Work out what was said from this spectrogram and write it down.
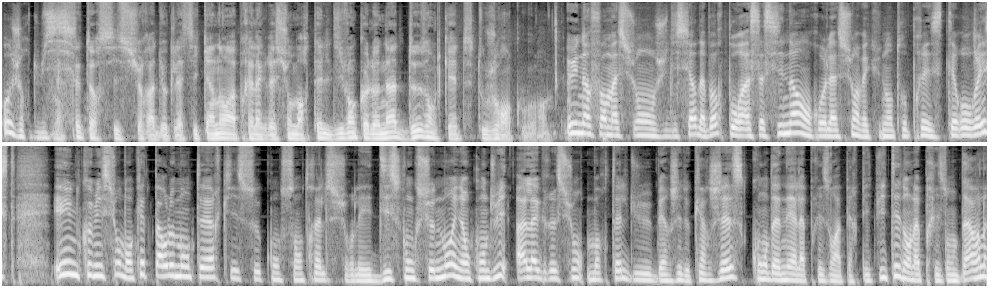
aujourd'hui. 7h06 sur Radio Classique. Un an après l'agression mortelle d'Ivan Colonna, deux enquêtes toujours en cours. Une information judiciaire d'abord pour assassinat en relation avec une entreprise terroriste et une commission d'enquête parlementaire qui se concentre elle sur les dysfonctionnements ayant conduit à l'agression mortelle du berger de Cargès, condamné à la prison à perpétuité dans la prison d'Arles.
